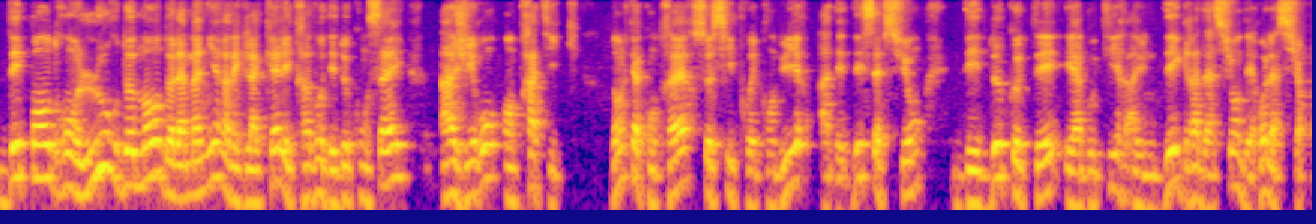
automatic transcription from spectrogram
dépendront lourdement de la manière avec laquelle les travaux des deux conseils agiront en pratique. Dans le cas contraire, ceci pourrait conduire à des déceptions des deux côtés et aboutir à une dégradation des relations.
